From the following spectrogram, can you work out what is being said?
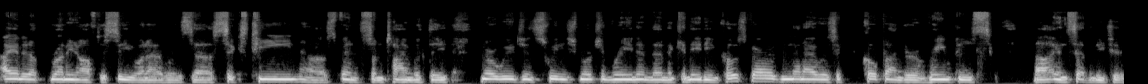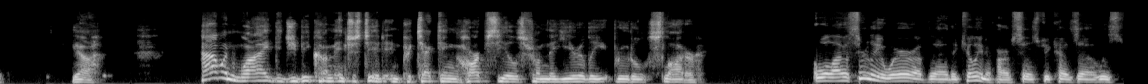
I ended up running off to sea when I was uh, 16. Uh, spent some time with the Norwegian, Swedish Merchant Marine, and then the Canadian Coast Guard. And then I was a co-founder of Greenpeace in '72. Yeah. How and why did you become interested in protecting harp seals from the yearly brutal slaughter? Well, I was certainly aware of the, the killing of harp seals because uh, it was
